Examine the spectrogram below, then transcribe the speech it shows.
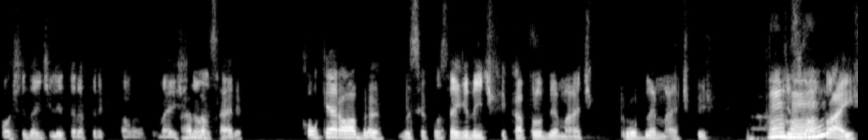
o estudante de literatura aqui falando. Mas, não, Adoro. sério. Qualquer obra, você consegue identificar problemática, problemáticas que são Uhum. atuais.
